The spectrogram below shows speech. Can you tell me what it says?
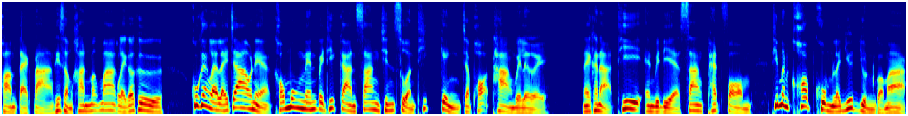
ความแตกต่างที่สำคัญมากๆเลยก็คือ คู่แข่งหลาย ๆ เจ้าเนี่ยเขามุ่งเน้นไปที่การสร้างชิ้นส่วนที่เก่งเฉพาะทางไปเลย ในขณะที่ NVIDIA สร้างแพลตฟอร์ม ที่มันครอบคลุมและยืดหยุ่นกว่ามาก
